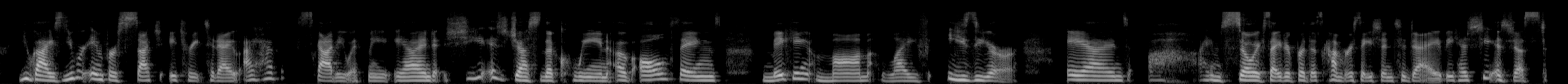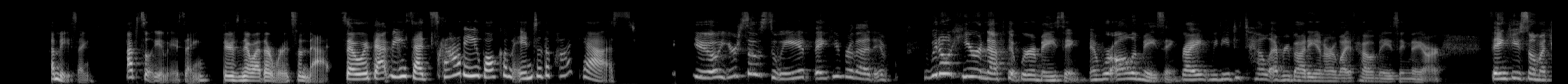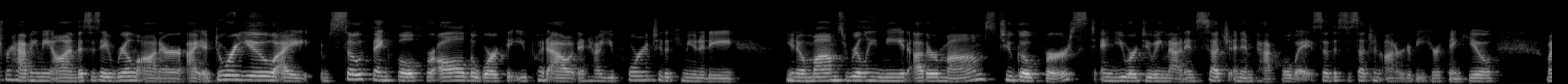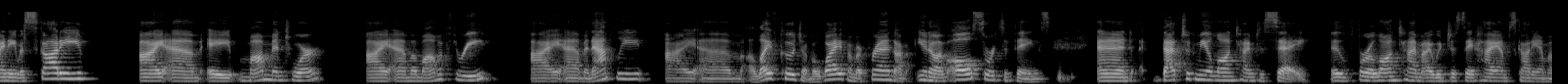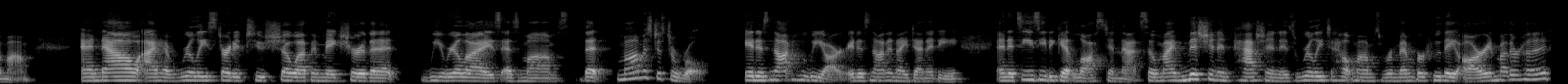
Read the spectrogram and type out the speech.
You guys, you were in for such a treat today. I have Scottie with me, and she is just the queen of all things making mom life easier. And oh, I am so excited for this conversation today because she is just amazing. Absolutely amazing. There's no other words than that. So, with that being said, Scottie, welcome into the podcast. You. You're so sweet. Thank you for that. We don't hear enough that we're amazing and we're all amazing, right? We need to tell everybody in our life how amazing they are. Thank you so much for having me on. This is a real honor. I adore you. I am so thankful for all the work that you put out and how you pour into the community. You know, moms really need other moms to go first, and you are doing that in such an impactful way. So, this is such an honor to be here. Thank you. My name is Scottie. I am a mom mentor. I am a mom of three. I am an athlete. I am a life coach. I'm a wife. I'm a friend. I'm, you know, I'm all sorts of things. And that took me a long time to say for a long time, I would just say, Hi, I'm Scottie, I'm a mom. And now I have really started to show up and make sure that we realize as moms that mom is just a role. It is not who we are, it is not an identity. And it's easy to get lost in that. So, my mission and passion is really to help moms remember who they are in motherhood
